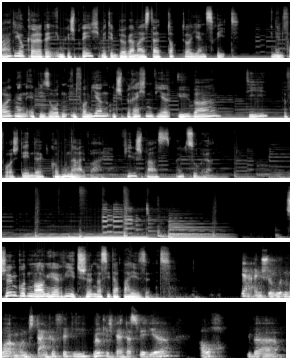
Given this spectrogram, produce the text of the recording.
Radio Kölbe im Gespräch mit dem Bürgermeister Dr. Jens Ried. In den folgenden Episoden informieren und sprechen wir über die bevorstehende Kommunalwahl. Viel Spaß beim Zuhören. Schönen guten Morgen, Herr Ried. Schön, dass Sie dabei sind. Ja, einen schönen guten Morgen und danke für die Möglichkeit, dass wir hier auch über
